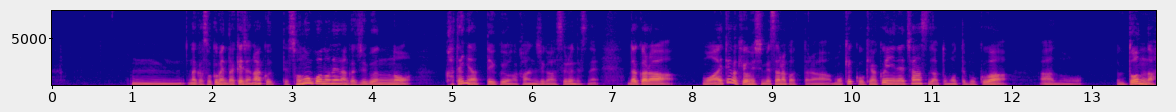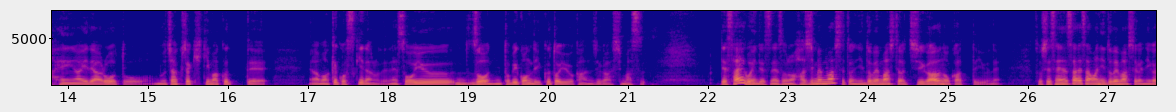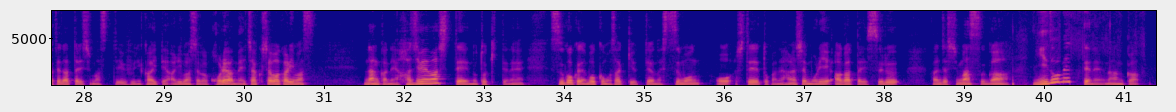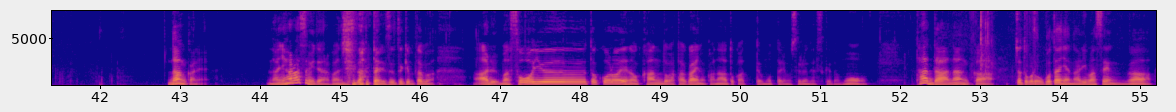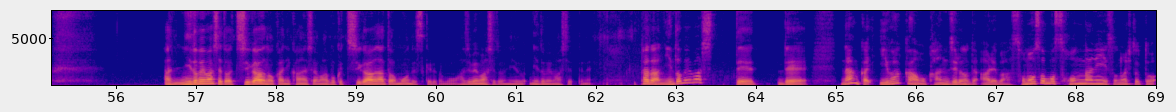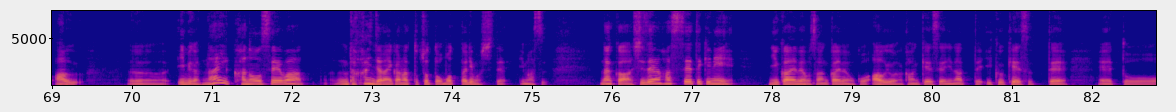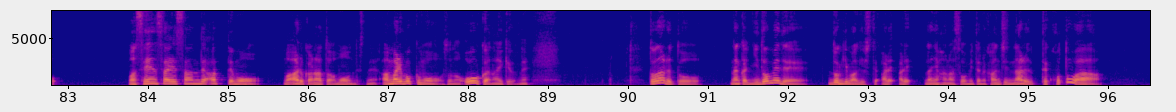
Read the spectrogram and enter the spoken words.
うんなんか側面だけじゃなくってその後のねなんか自分の糧になっていくような感じがするんですね。だからもう相手が興味示さなかったらもう結構逆にねチャンスだと思って僕はあのどんな偏愛であろうとむちゃくちゃ聞きまくってまあ、結構好きなのでねそういうゾーンに飛び込んでいくという感じがします。で最後にですねその初めましてと2度目ましては違うのかっていうねそして繊細さんは2度目ましてが苦手だったりしますっていうふうに書いてありましたがこれはめちゃくちゃ分かります。なんかね初めましての時ってねすごくね僕もさっき言ったような質問をしてとかね話が盛り上がったりする感じはしますが2度目ってねなんかなんかね何話すみたいな感じになったりする時も多分あるまあそういうところへの感度が高いのかなとかって思ったりもするんですけどもただなんかちょっとこれお答えにはなりませんがあ2度目ましてとは違うのかに関しては、まあ、僕違うなとは思うんですけれども初めましてと 2, 2度目ましてってねただ2度目ましてでなんか違和感を感じるのであればそもそもそんなにその人と会う意味がない可能性は高いんじゃないかなとちょっと思ったりもしています。なんか自然発生的に2回目も3回目もこう会うような関係性になっていくケースってえっ、ー、とまあ、繊細さんであっても、まあ、あるかなとは思うんですね。あんまり僕もその多くはないけどね。となるとなんか2度目でドギマギしてあれあれ何話そうみたいな感じになるってことは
